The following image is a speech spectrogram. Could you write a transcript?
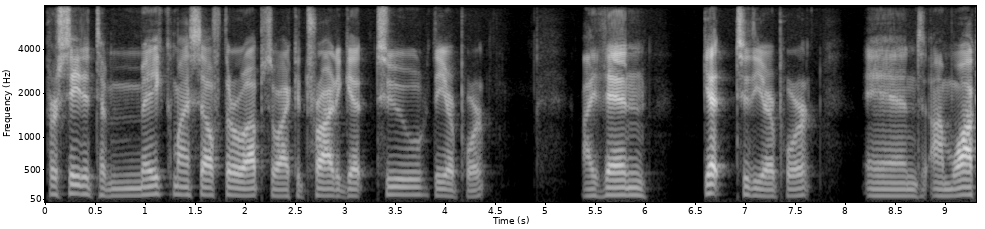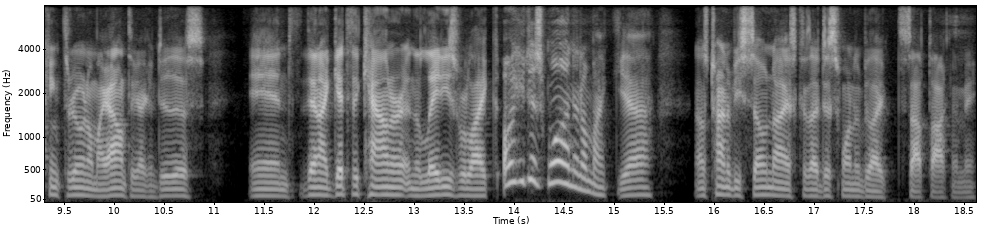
proceeded to make myself throw up so I could try to get to the airport. I then get to the airport and I'm walking through and I'm like, I don't think I can do this. And then I get to the counter and the ladies were like, Oh, you just won. And I'm like, Yeah. I was trying to be so nice because I just wanted to be like, Stop talking to me.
